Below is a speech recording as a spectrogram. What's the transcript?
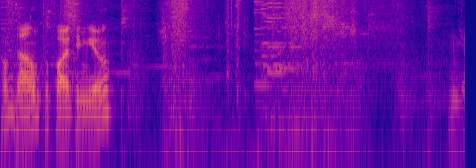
I'm down to fighting you. Yeah.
